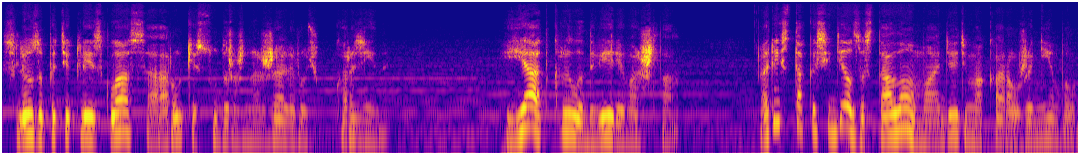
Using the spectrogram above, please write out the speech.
Слезы потекли из глаз, а руки судорожно сжали ручку корзины. Я открыла дверь и вошла. Арис так и сидел за столом, а дяди Макара уже не было.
